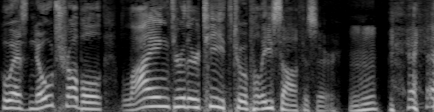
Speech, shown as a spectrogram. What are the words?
who has no trouble lying through their teeth to a police officer. Mm-hmm.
